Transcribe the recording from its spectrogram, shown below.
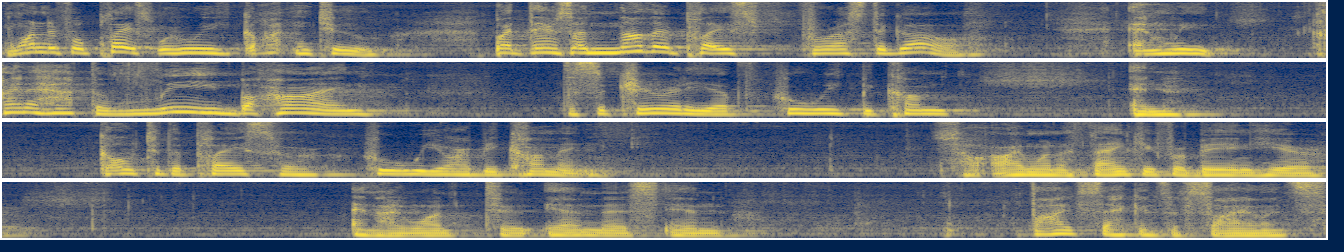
wonderful place where we've gotten to, but there's another place for us to go. And we kind of have to leave behind the security of who we've become and go to the place for who we are becoming. So I want to thank you for being here. And I want to end this in five seconds of silence.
